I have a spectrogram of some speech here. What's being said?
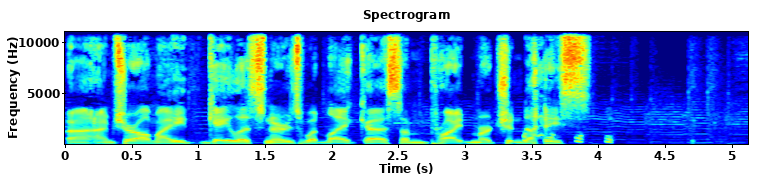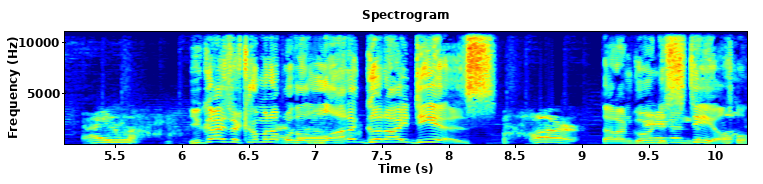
Uh, I'm sure all my gay listeners would like uh, some Pride merchandise. I You guys are coming up with a lot of good ideas that I'm going to Man, steal.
